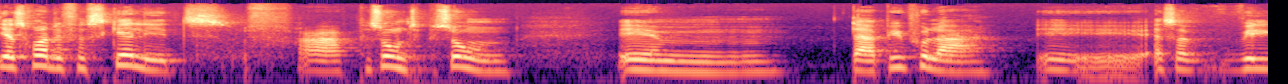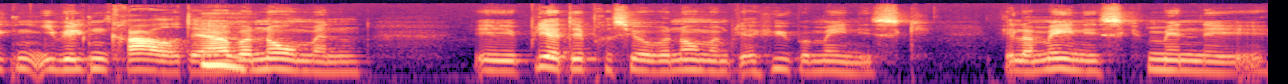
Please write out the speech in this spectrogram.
jeg tror, det er forskelligt fra person til person, øhm, der er bipolar. Øh, altså hvilken, i hvilken grad det er, mm. hvornår man øh, bliver depressiv, og hvornår man bliver hypermanisk eller manisk. Men, øh,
